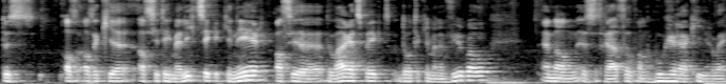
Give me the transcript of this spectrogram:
dus als, als, ik je, als je tegen mij liegt, steek ik je neer. Als je de waarheid spreekt, dood ik je met een vuurbal. En dan is het raadsel van, hoe geraak je hier weg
